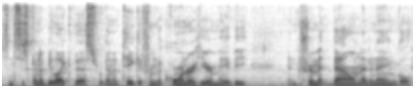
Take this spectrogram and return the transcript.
Since it's going to be like this, we're going to take it from the corner here maybe and trim it down at an angle.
